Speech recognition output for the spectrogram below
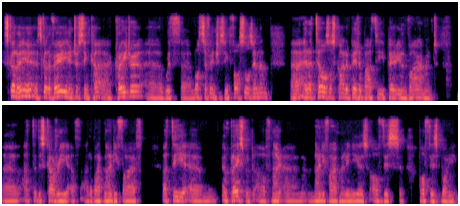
It's got a it's got a very interesting uh, crater uh, with lots of interesting fossils in them, and it tells us quite a bit about the paleo environment at the discovery of at about 95 at the um, emplacement of ni uh, 95 million years of this of this body.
